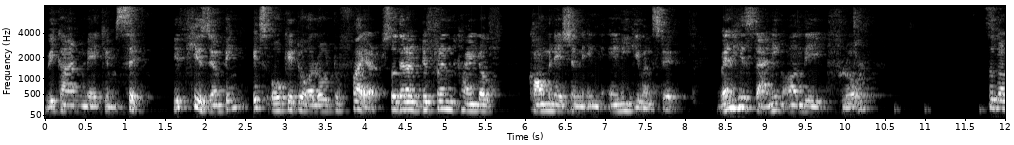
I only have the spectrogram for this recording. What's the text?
we can't make him sit. If he is jumping, it's okay to allow to fire. So there are different kind of combination in any given state. When he's standing on the floor, so a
